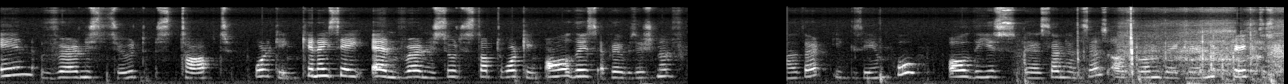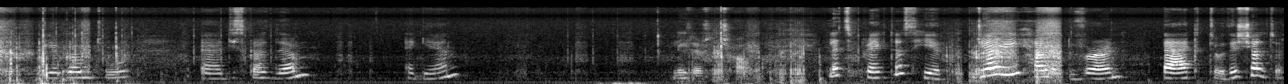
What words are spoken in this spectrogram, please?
In Vern's suit stopped working. Can I say in Vern's suit stopped working? All this a prepositional Another example, all these uh, sentences are from the grammar practice. We are going to uh, discuss them again later. Let's practice here. Jerry helped Vern back to the shelter.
